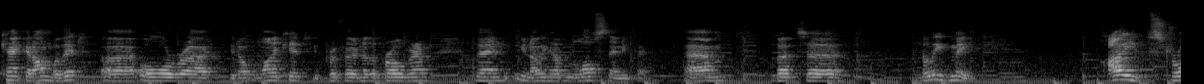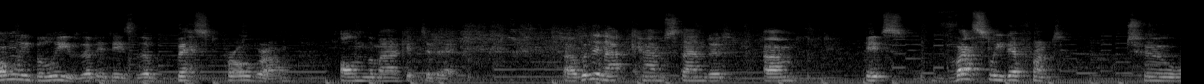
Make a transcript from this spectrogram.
can't get on with it uh, or uh, you don't like it, you prefer another program, then you know you haven't lost anything. Um, but uh, believe me, I strongly believe that it is the best program on the market today. Uh, within ArtCam standard, um, it's vastly different to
